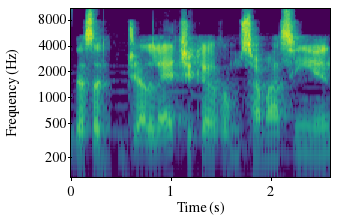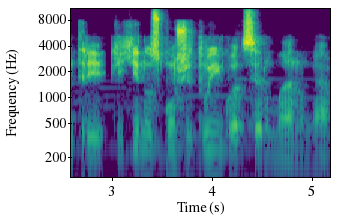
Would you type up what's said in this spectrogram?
Dessa dialética, vamos chamar assim, entre o que, que nos constitui enquanto ser humano, né?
